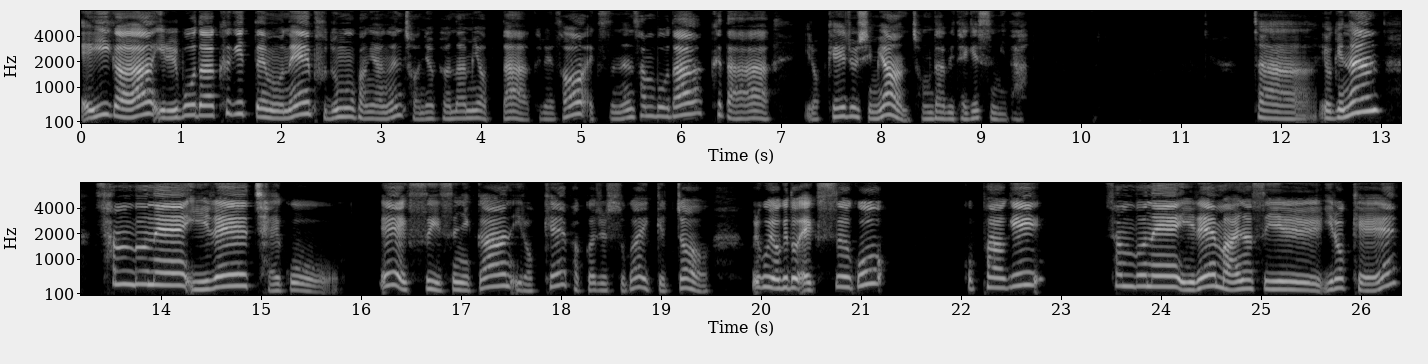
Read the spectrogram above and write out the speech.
a가 1보다 크기 때문에 부등호 방향은 전혀 변함이 없다. 그래서 x는 3보다 크다. 이렇게 해주시면 정답이 되겠습니다. 자, 여기는 3분의 1의 제곱에 x 있으니까 이렇게 바꿔줄 수가 있겠죠. 그리고 여기도 x고 곱하기 3분의 1에 마이너스 1 이렇게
